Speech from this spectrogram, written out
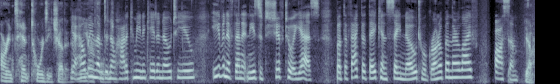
our intent towards each other. Yeah, helping them to know how to communicate a no to you, even if then it needs to shift to a yes. But the fact that they can say no to a grown up in their life, awesome. Yeah. yeah.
